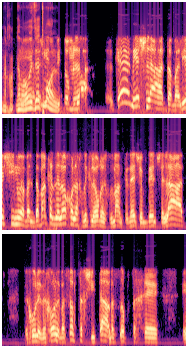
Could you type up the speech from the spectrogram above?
נכון, גם ראו את זה אתמול. פתאום לה... כן, יש להט, אבל יש שינוי, אבל דבר כזה לא יכול להחזיק לאורך זמן, אתה יודע, יש הבדל של להט וכולי וכולי, בסוף צריך שיטה, בסוף צריך אה, אה,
